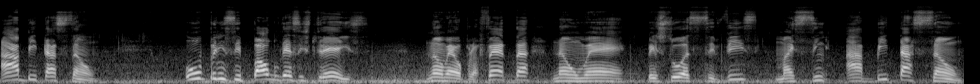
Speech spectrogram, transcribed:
habitação. O principal desses três não é o profeta, não é pessoas civis, mas sim habitação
